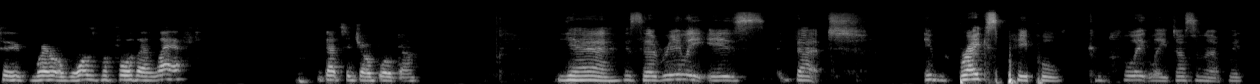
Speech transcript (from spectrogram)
to where it was before they left, that's a job well done. Yeah, because there really is that it breaks people completely, doesn't it? With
